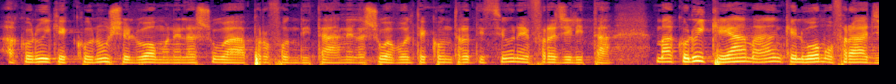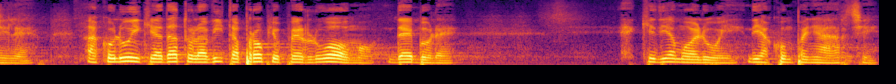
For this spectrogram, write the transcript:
a colui che conosce l'uomo nella sua profondità, nella sua a volte contraddizione e fragilità, ma a colui che ama anche l'uomo fragile a colui che ha dato la vita proprio per l'uomo debole. Chiediamo a lui di accompagnarci,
